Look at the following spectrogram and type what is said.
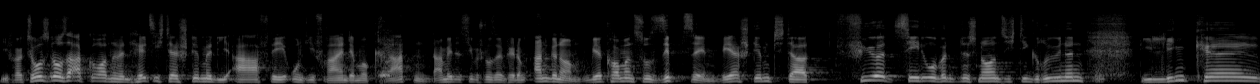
Die fraktionslose Abgeordnete enthält sich der Stimme, die AfD und die Freien Demokraten. Damit ist die Beschlussempfehlung angenommen. Wir kommen zu 17. Wer stimmt dafür? CDU, BÜNDNIS 90 die GRÜNEN, DIE LINKE.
